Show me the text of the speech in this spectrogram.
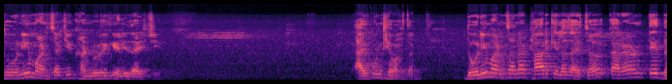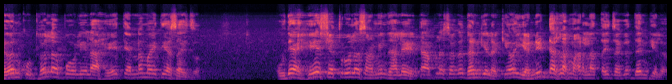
दोन्ही माणसाची खंडोळी केली जायची. ऐकून ठेवा दोन्ही माणसांना ठार केलं जायचं कारण ते धन कुठं लपवलेलं आहे त्यांना माहिती असायचं. उद्या हे शत्रूला सामील झाले तर आपलं सगळं धन गेलं किंवा यांनीच डल्ला मारला तरी सगळं धन केलं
